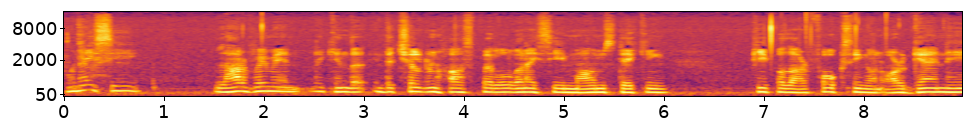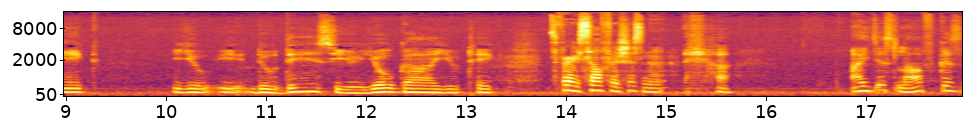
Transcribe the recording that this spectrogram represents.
When I see lot of women like in the in the children hospital, when I see moms taking people are focusing on organic, you, you do this, you yoga, you take It's very selfish, isn't it? yeah. I just laugh because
